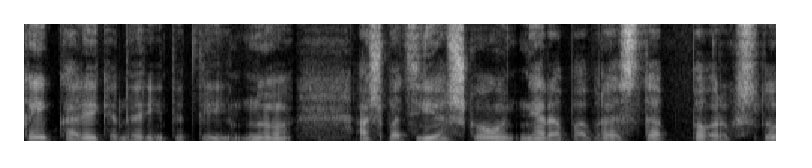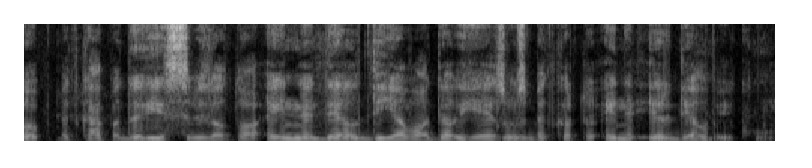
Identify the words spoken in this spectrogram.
kaip ką reikia daryti. Tai, nu, aš pats ieškau, nėra paprasta, pavargstu, bet ką padarysi, vis dėlto eini dėl Dievo, dėl Jėzus, bet kartu eini ir dėl vaikų.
